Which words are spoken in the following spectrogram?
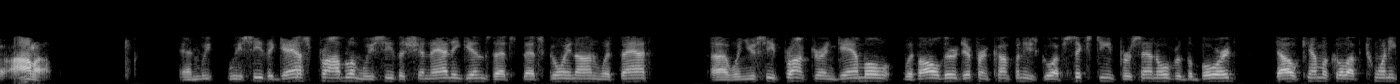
on up. And we we see the gas problem. We see the shenanigans that's that's going on with that. Uh, when you see Procter and Gamble with all their different companies go up 16% over the board, Dow Chemical up 20%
